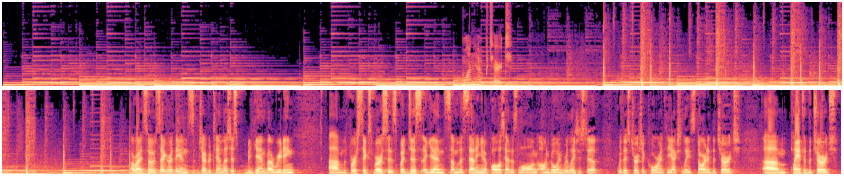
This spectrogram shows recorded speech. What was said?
One Hope Church. All right, so 2 Corinthians chapter 10, let's just begin by reading um, the first six verses, but just again, some of the setting. You know, Paul has had this long, ongoing relationship with his church at Corinth. He actually started the church, um, planted the church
